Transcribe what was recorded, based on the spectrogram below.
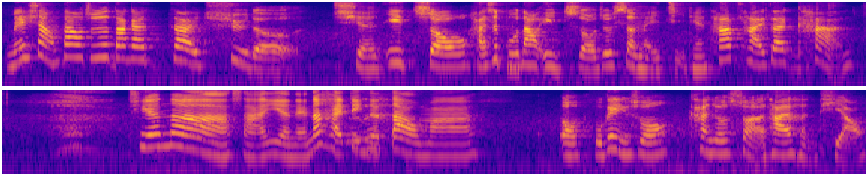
没想到就是大概在去的前一周，还是不到一周，就剩没几天，他才在看。天哪，傻眼呢，那还订得到吗？哦，我跟你说，看就算了，他还很挑。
